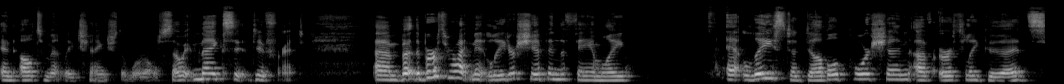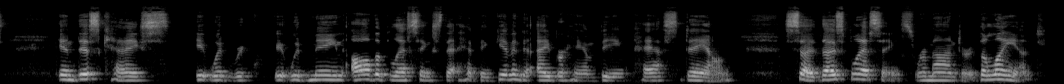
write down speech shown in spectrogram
and ultimately change the world. So it makes it different. Um, but the birthright meant leadership in the family, at least a double portion of earthly goods. In this case, it would it would mean all the blessings that have been given to Abraham being passed down. So those blessings, reminder, the land,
